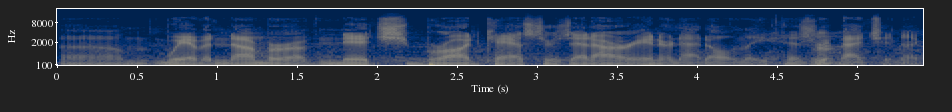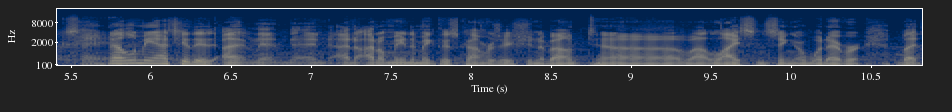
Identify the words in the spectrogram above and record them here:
um, we have a number of niche broadcasters that are internet only, as we mentioned. Like I Now let me ask you this, I, and and I don't mean to make this conversation about uh, about licensing or whatever, but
